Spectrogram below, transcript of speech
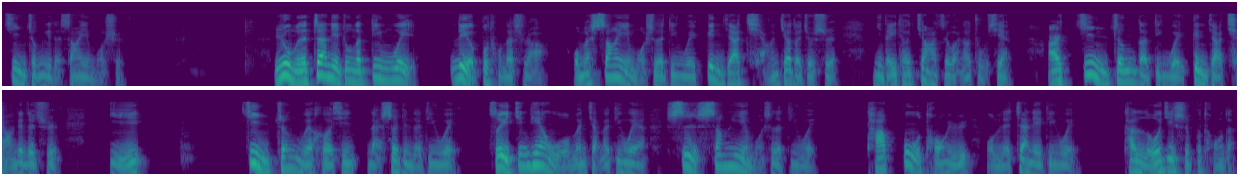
竞争力的商业模式。与我们的战略中的定位略有不同的是啊，我们商业模式的定位更加强调的就是你的一条价值网的主线，而竞争的定位更加强调的是以竞争为核心来设定的定位。所以今天我们讲的定位啊，是商业模式的定位，它不同于我们的战略定位，它逻辑是不同的。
